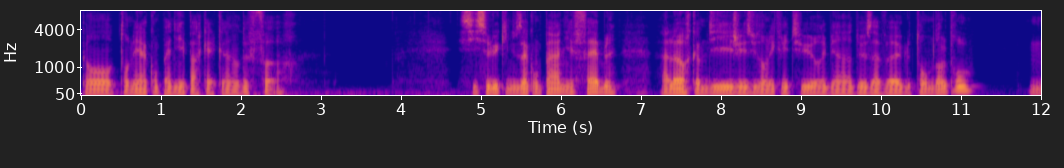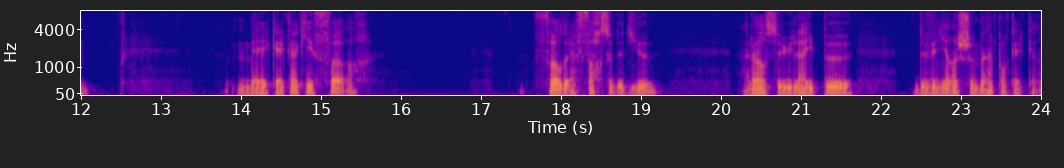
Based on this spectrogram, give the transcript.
quand on est accompagné par quelqu'un de fort. Si celui qui nous accompagne est faible, alors, comme dit Jésus dans l'Écriture, eh bien, deux aveugles tombent dans le trou. Hmm. Mais quelqu'un qui est fort, fort de la force de Dieu, alors celui-là, il peut devenir un chemin pour quelqu'un.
